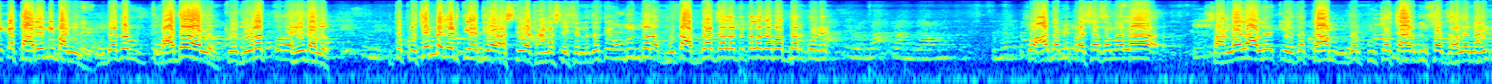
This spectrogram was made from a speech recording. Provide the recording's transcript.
एका तारेने बांधले. उद्या जर वादळ आलं किंवा जोरात हे झालं इथे प्रचंड गर्दी आधी असते या ठाणा स्टेशनला. जर ते उडून जर मोठा अपघात झाला तर त्याला जबाबदार कोण आहे? सो आज आम्ही प्रशासनाला सांगायला आलं की याचं काम जर पुढच्या चार दिवसात झालं नाही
